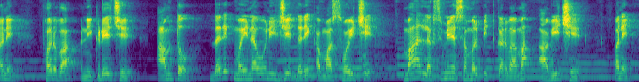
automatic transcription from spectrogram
અને ફરવા નીકળે છે. આમ તો દરેક મહિનાઓની જે દરેક અમાસ હોય છે, મહાલક્ષ્મીને સમર્પિત કરવામાં આવી છે અને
